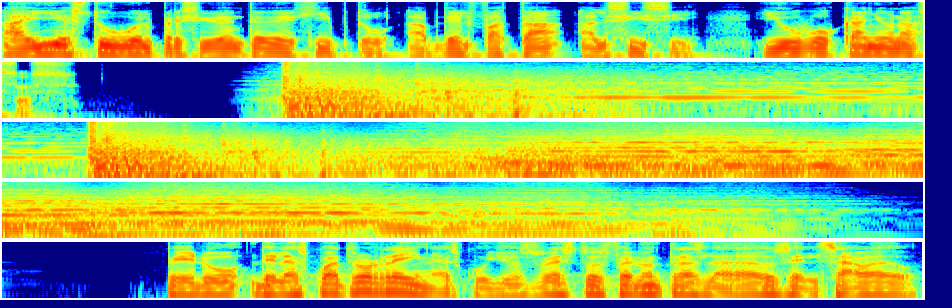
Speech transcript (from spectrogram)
Ahí estuvo el presidente de Egipto, Abdel Fattah al-Sisi, y hubo cañonazos. Pero de las cuatro reinas cuyos restos fueron trasladados el sábado,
